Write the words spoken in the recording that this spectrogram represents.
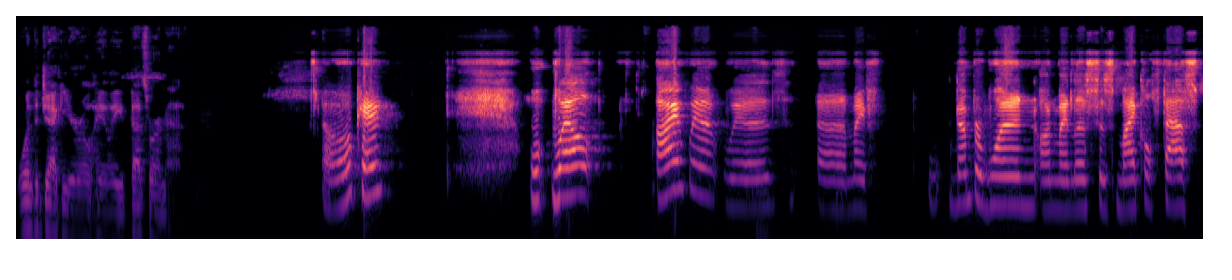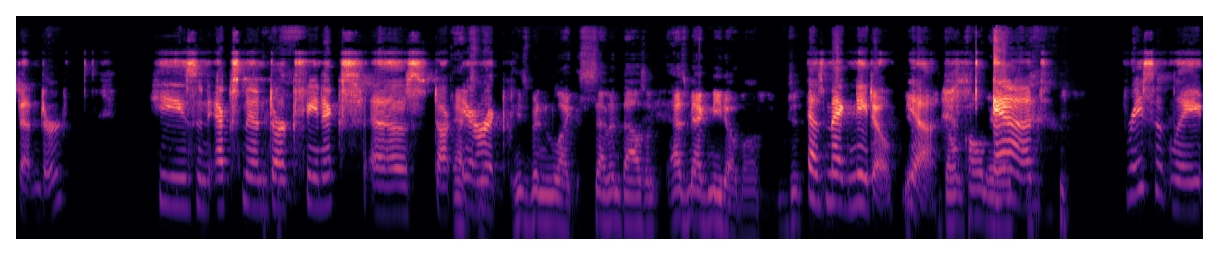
went to Jackie Earle Haley. That's where I'm at. Oh, okay. Well, I went with uh, my f- number one on my list is Michael Fassbender. He's an X Men Dark Phoenix as Excellent. Erik He's been like seven thousand as Magneto, mom. Just, as Magneto. Yeah. Don't call him Erik. And recently,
